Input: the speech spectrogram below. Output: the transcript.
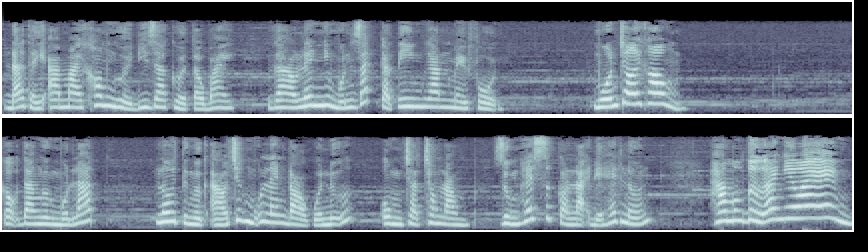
đã thấy A Mai khom người đi ra cửa tàu bay, gào lên như muốn rách cả tim gan mề phổi. Muốn chơi không? Cậu ta ngừng một lát, lôi từ ngực áo chiếc mũ len đỏ của nữ, ôm chặt trong lòng, dùng hết sức còn lại để hét lớn. Hà Mộc Tử anh yêu em!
